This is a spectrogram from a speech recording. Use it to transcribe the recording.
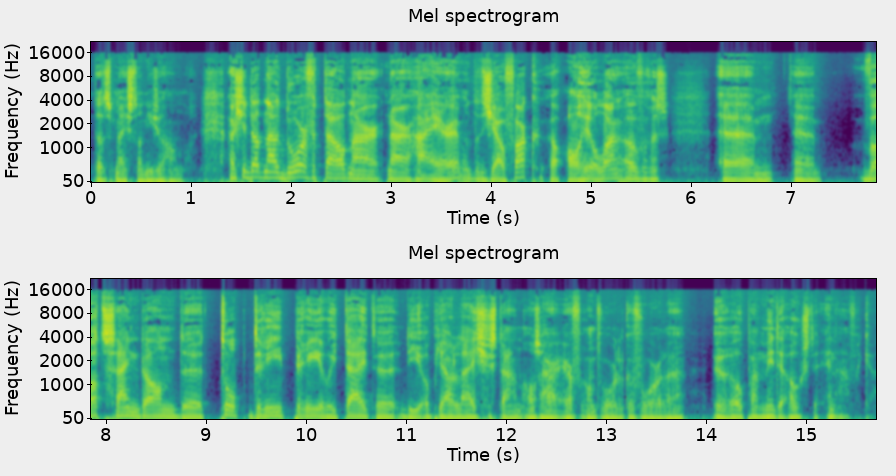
dat is meestal niet zo handig. Als je dat nou doorvertaalt naar, naar HR, hè, want dat is jouw vak, al heel lang overigens. Um, uh, wat zijn dan de top drie prioriteiten die op jouw lijstje staan als HR-verantwoordelijke voor uh, Europa, Midden-Oosten en Afrika?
